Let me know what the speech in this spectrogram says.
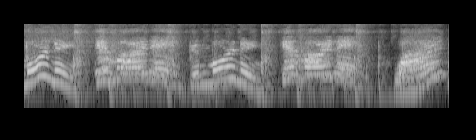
morning. Good morning. Good morning. Good morning. One,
